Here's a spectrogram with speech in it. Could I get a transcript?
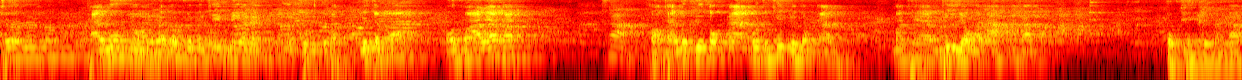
เชิญถ่ายรูปหน่อยแล้วก็คุณตุชีพมีอะไรพูดคุยหรือเปล่าหรือจะมอบออกมาแล้วครับ ค่ะขอถ่ายรูปอยู่ตรงกลางคุณตุชีพอยู่ตรงกลางมาแทนที่เยาวรักษณ์นะครับ โอเคนะครับ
